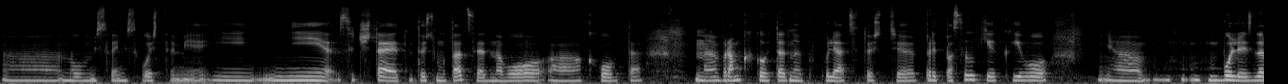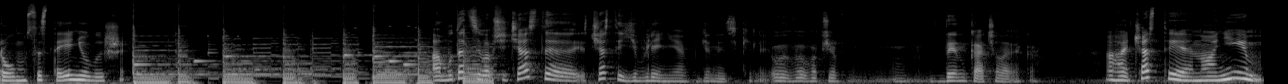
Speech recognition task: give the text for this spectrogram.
а, новыми своими свойствами и не сочетает, то есть мутации одного какого-то в рамках какой-то одной популяции. То есть э, предпосылки к его э, более здоровому состоянию выше. А мутации вообще частое, частое явление в генетике, вообще в ДНК человека? Ага, частые, но они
